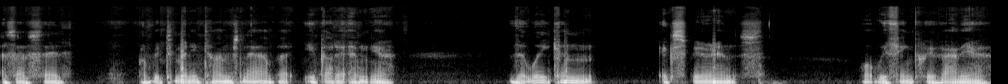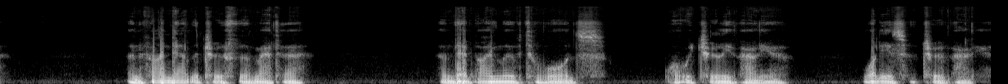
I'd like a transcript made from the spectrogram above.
As I've said, probably too many times now, but you've got it, haven't you? That we can experience what we think we value and find out the truth of the matter and thereby move towards what we truly value, what is of true value.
